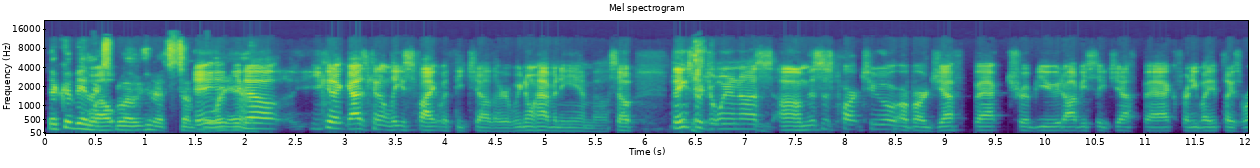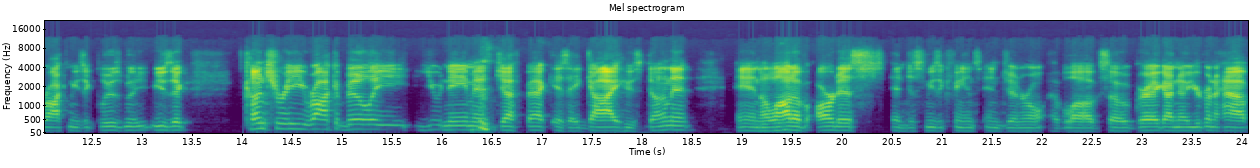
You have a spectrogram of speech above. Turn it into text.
There could be an well, explosion at some point. It, yeah. You know, you can guys can at least fight with each other. We don't have any ammo. So thanks for joining us. Um, this is part two of our Jeff Beck tribute. Obviously, Jeff Beck, for anybody who plays rock music, blues music, country, rockabilly, you name it, Jeff Beck is a guy who's done it. And a mm-hmm. lot of artists and just music fans in general have loved. So, Greg, I know you're going to have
